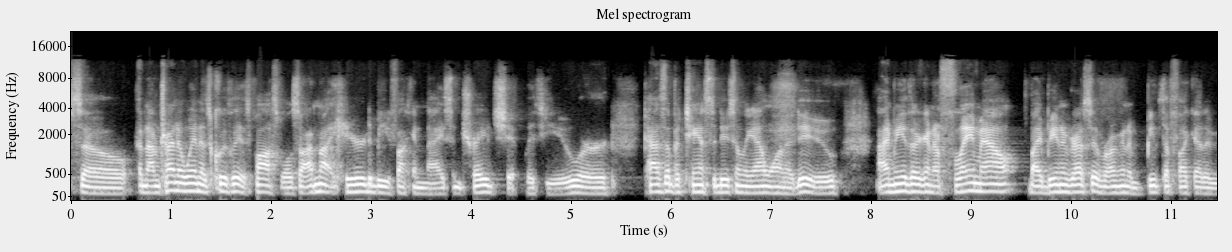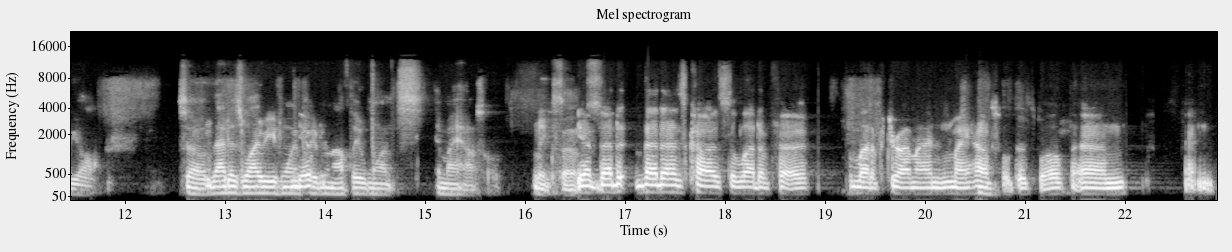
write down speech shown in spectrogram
So, and I'm trying to win as quickly as possible. So I'm not here to be fucking nice and trade shit with you or pass up a chance to do something I want to do. I'm either going to flame out by being aggressive or I'm going to beat the fuck out of you all. So that is why we've only yep. played Monopoly once in my household. Makes sense. Yeah, that that has caused a lot of uh, a lot of drama in my household as well. Um, and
